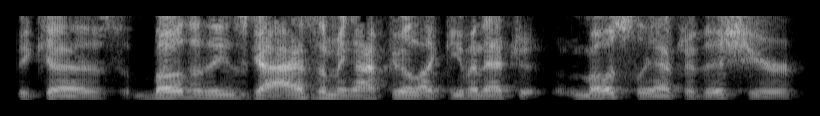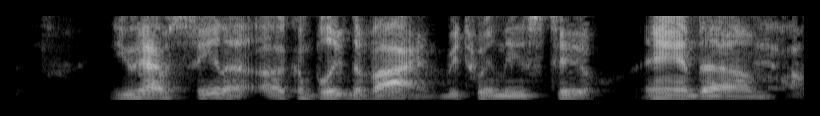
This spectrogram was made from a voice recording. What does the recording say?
because both of these guys, I mean, I feel like even after mostly after this year, you have seen a, a complete divide between these two. And um, Yeah.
